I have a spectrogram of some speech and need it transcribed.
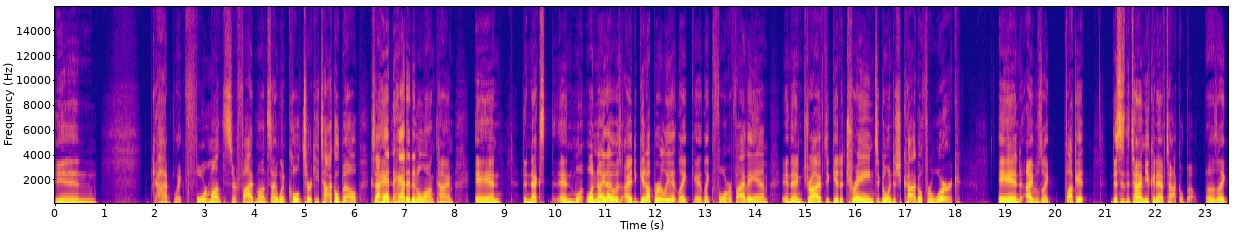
in God, like four months or five months. I went cold turkey Taco Bell because I hadn't had it in a long time, and the next and one one night I was I had to get up early at like at like four or five a.m. and then drive to get a train to go into Chicago for work, and I was like, "Fuck it, this is the time you can have Taco Bell." I was like.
